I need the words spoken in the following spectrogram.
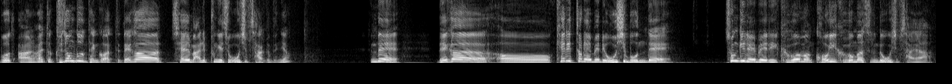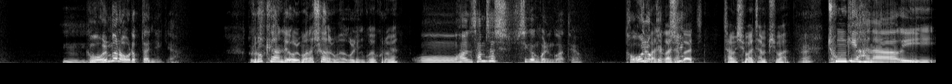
뭐 아, 하여튼 그 정도 된것 같아. 내가 제일 많이 푼 게 지금 54거든요. 근데 내가 어 캐릭터 레벨이 55인데 총기 레벨이 그거만 거의 그것만 쓰는데 54야. 음. 그럼 얼마나 어렵다는 얘기야. 그렇죠. 그렇게 하는데 얼마나 시간 얼마나 걸리는 거예요? 그러면? 어, 한 3, 40시간 걸린 것 같아요. 더 잠깐 걸렸겠지? 잠깐 잠깐 잠 잠시만 잠시만. 네? 총기 하나의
